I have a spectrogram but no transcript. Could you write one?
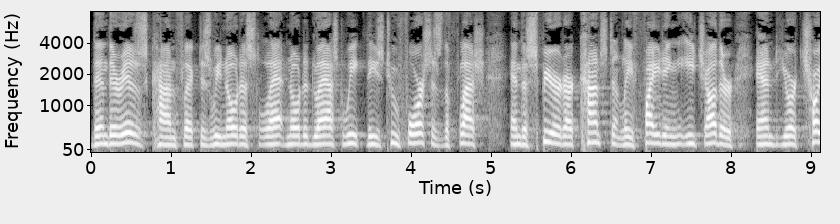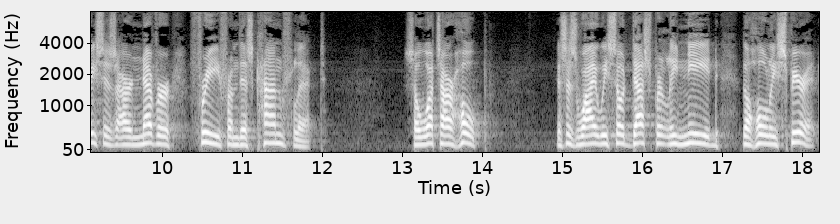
then there is conflict. As we noticed, noted last week, these two forces, the flesh and the spirit, are constantly fighting each other, and your choices are never free from this conflict. So, what's our hope? This is why we so desperately need the Holy Spirit.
